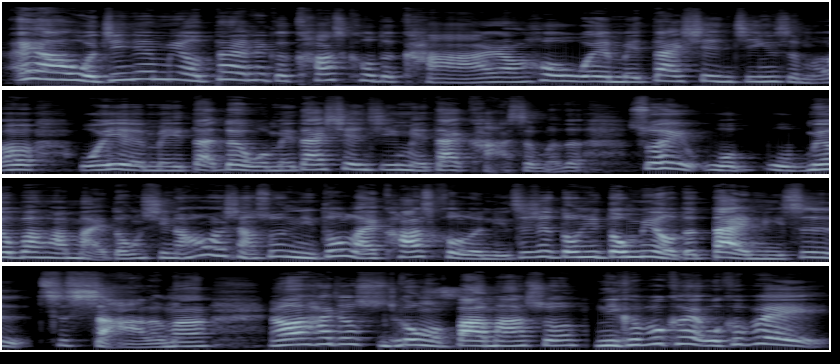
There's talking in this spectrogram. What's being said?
哎呀，我今天没有带那个 Costco 的卡，然后我也没带现金什么，呃，我也没带，对，我没带现金，没带卡什么什么的，所以我我没有办法买东西。然后我想说，你都来 Costco 了，你这些东西都没有的带，你是是傻了吗？然后他就跟我爸妈说：“你可不可以？我可不可以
